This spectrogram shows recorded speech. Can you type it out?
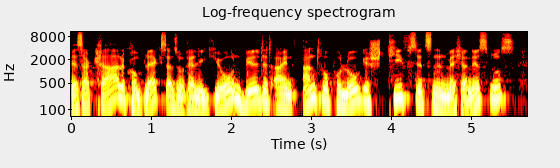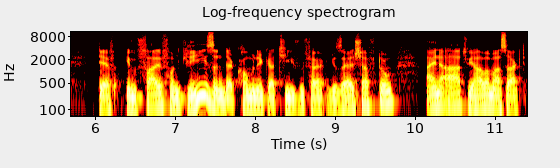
Der sakrale Komplex, also Religion, bildet einen anthropologisch tiefsitzenden Mechanismus, der im Fall von Krisen der kommunikativen Vergesellschaftung eine Art, wie Habermas sagt,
